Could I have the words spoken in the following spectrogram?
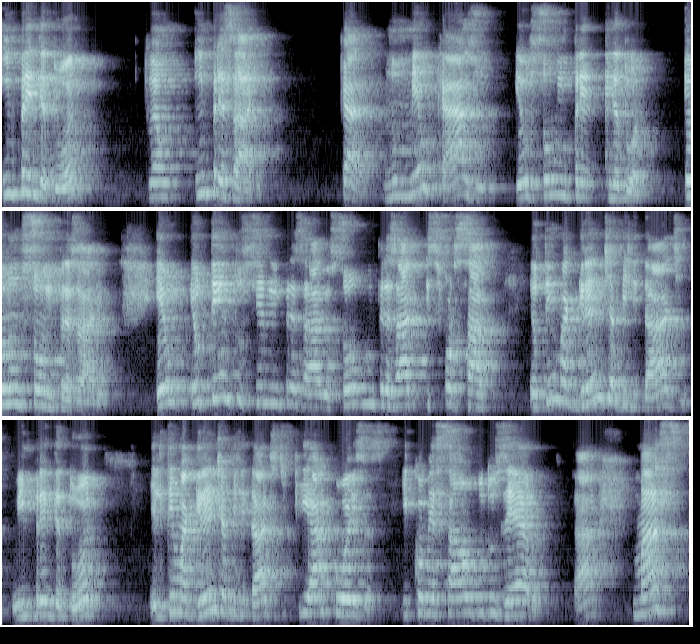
empreendedor, tu é um empresário. Cara, no meu caso, eu sou um empreendedor eu não sou um empresário. Eu, eu tento ser um empresário, eu sou um empresário esforçado. Eu tenho uma grande habilidade, o empreendedor, ele tem uma grande habilidade de criar coisas e começar algo do zero, tá? Mas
